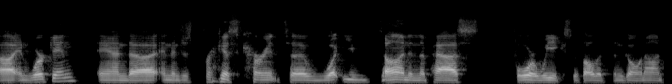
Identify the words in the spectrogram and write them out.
uh, and work in, and uh, and then just bring us current to what you've done in the past four weeks with all that's been going on.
